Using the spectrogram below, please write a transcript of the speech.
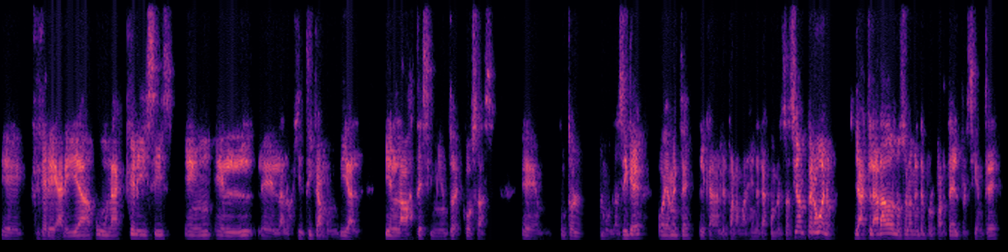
eh, crearía una crisis en el, eh, la logística mundial y en el abastecimiento de cosas en todo el mundo. Así que, obviamente, el canal de Panamá genera conversación, pero bueno, ya aclarado no solamente por parte del presidente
